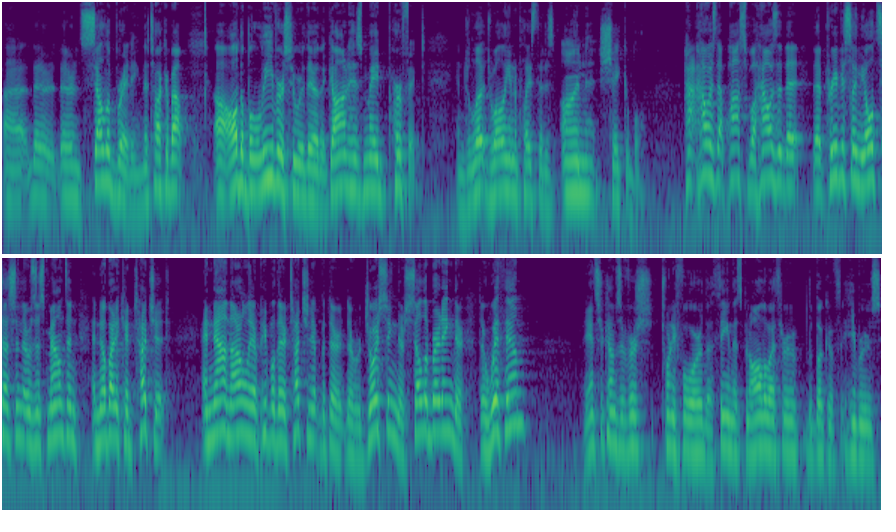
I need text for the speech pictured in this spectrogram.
uh, that, are, that are celebrating. They talk about uh, all the believers who are there that God has made perfect and dwelling in a place that is unshakable. How, how is that possible? How is it that, that previously in the Old Testament there was this mountain and nobody could touch it? And now not only are people there touching it, but they're, they're rejoicing, they're celebrating, they're, they're with Him. The answer comes in verse 24, the theme that's been all the way through the book of Hebrews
